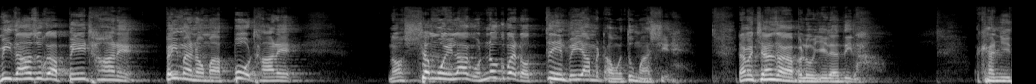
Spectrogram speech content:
မိသားစုကပေးထားတဲ့ဗိမာန်တော်မှာပို့ထားတဲ့နော်ရှမွေလကိုနှုတ်ကပတ်တော်သင်ပေးရမတောင်းဝင်သူ့မှာရှိတယ်ဒါပေမဲ့ကျမ်းစာကဘယ်လိုရေးလဲသိလားအခန်းကြီး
